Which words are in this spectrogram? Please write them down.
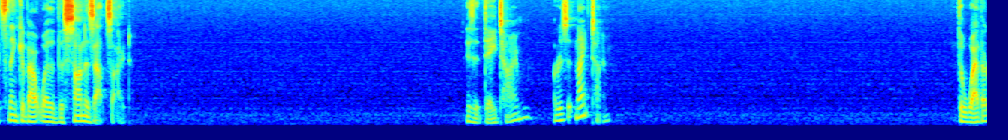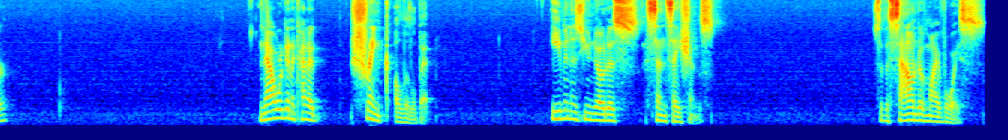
Let's think about whether the sun is outside. Is it daytime or is it nighttime? the weather. Now we're going to kind of shrink a little bit, even as you notice sensations. So, the sound of my voice.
